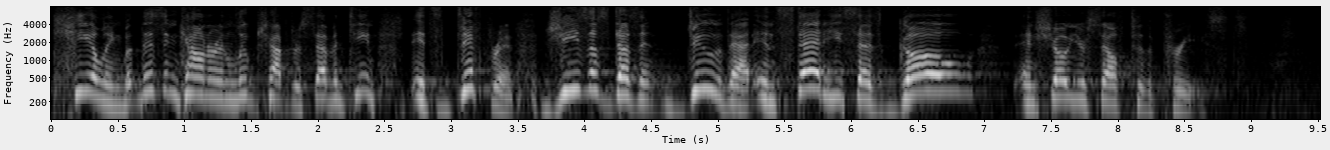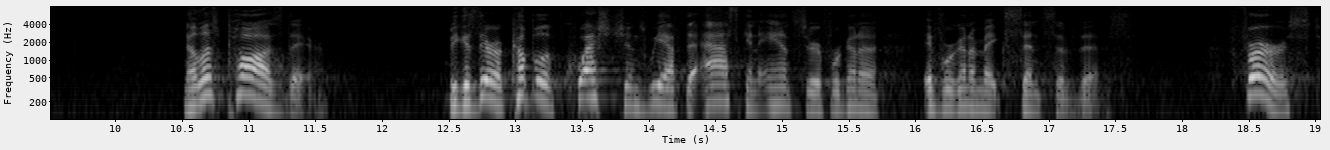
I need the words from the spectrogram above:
healing. But this encounter in Luke chapter 17, it's different. Jesus doesn't do that. Instead, he says, Go and show yourself to the priest. Now let's pause there because there are a couple of questions we have to ask and answer if we're going to if we're going to make sense of this. First,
